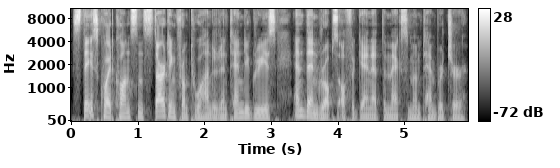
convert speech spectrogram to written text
stays quite constant starting from 210 degrees and then drops off again at the maximum temperature.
